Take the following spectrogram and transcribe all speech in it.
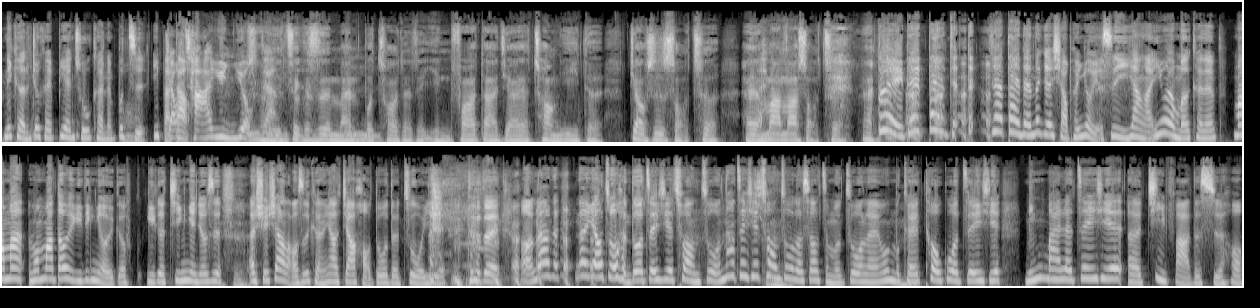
你可能就可以变出可能不止一百道差运用这样。这个是蛮不错的，这引发大家创意的教师手册，还有妈妈手册。对，带带带带的那个小朋友也是一样啊，因为我们可能妈妈妈妈都一定有一个一个经验，就是呃学校老师可能要交好多的作业，对不对？哦，那那要做很多这些创作，那这些创作的时候怎么做呢？我们可以透过这一些明白了这一些呃技。法的时候，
